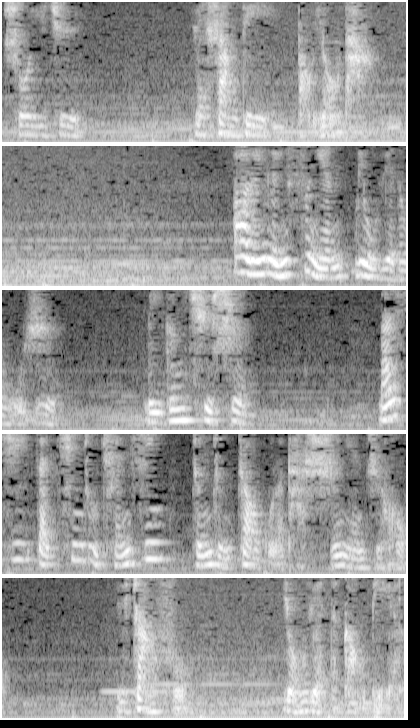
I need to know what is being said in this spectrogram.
说一句。愿上帝保佑他。二零零四年六月的五日，里根去世。南希在倾注全心、整整照顾了他十年之后，与丈夫永远的告别了。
